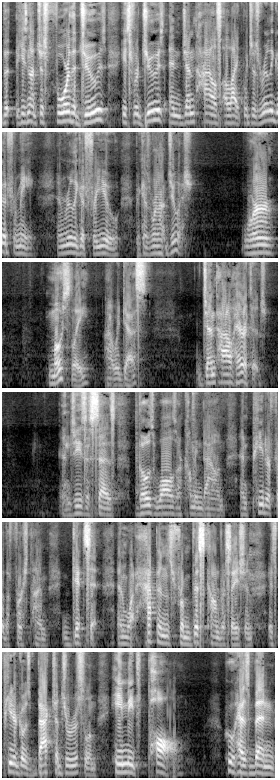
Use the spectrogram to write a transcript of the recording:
the, he's not just for the Jews, he's for Jews and Gentiles alike, which is really good for me and really good for you because we're not Jewish. We're mostly, I would guess, Gentile heritage. And Jesus says, those walls are coming down. And Peter, for the first time, gets it. And what happens from this conversation is Peter goes back to Jerusalem. He meets Paul, who has been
